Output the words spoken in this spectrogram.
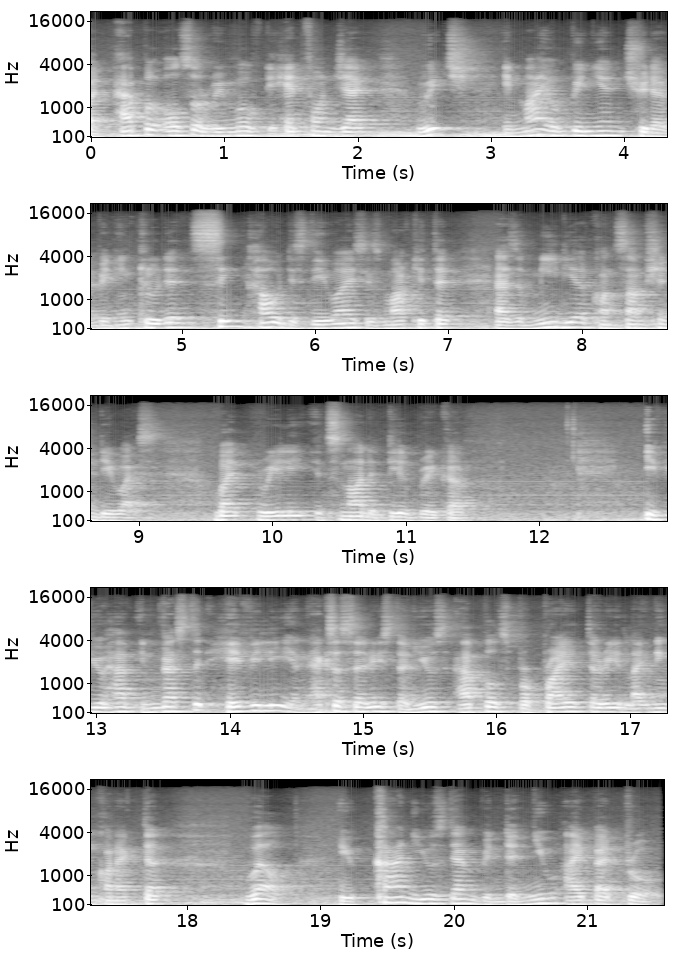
but Apple also removed the headphone jack, which, in my opinion, should have been included, seeing how this device is marketed as a media consumption device. But really, it's not a deal breaker if you have invested heavily in accessories that use Apple's proprietary lightning connector, well, you can't use them with the new iPad Pro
